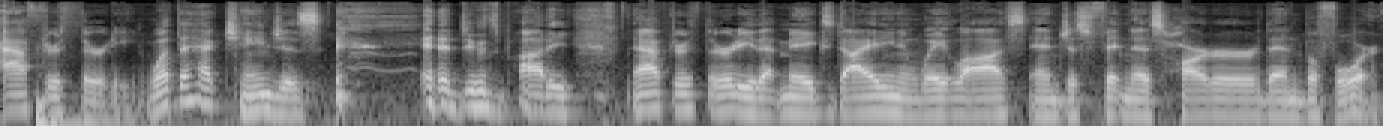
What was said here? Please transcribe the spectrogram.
after 30. What the heck changes? in a dude's body after 30 that makes dieting and weight loss and just fitness harder than before.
